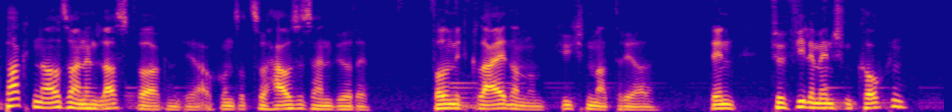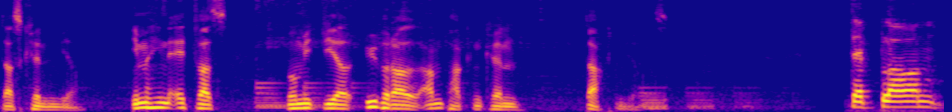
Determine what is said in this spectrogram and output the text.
packten also einen Lastwagen, der auch unser Zuhause sein würde, voll mit Kleidern und Küchenmaterial. Denn für viele Menschen kochen, das können wir. Immerhin etwas, womit wir überall anpacken können, dachten wir uns. Der Plan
